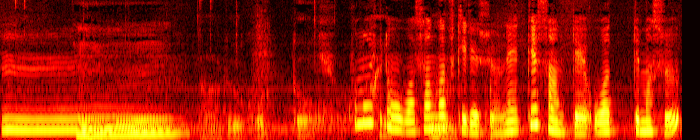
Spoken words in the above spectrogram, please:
うーん。なるほど。この人は3月期ですよね、決算って終わってます？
